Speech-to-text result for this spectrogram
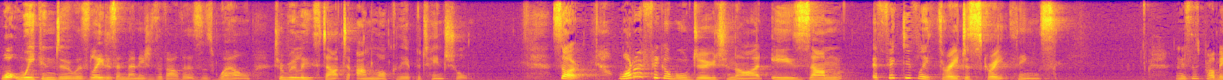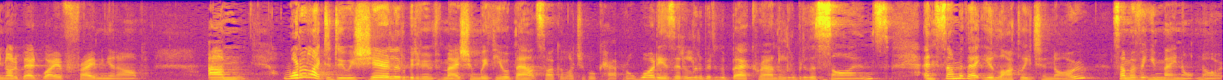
what we can do as leaders and managers of others as well to really start to unlock their potential. So, what I figure we'll do tonight is um, effectively three discrete things. And this is probably not a bad way of framing it up. Um, what I'd like to do is share a little bit of information with you about psychological capital. What is it? A little bit of the background, a little bit of the science, and some of that you're likely to know, some of it you may not know.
